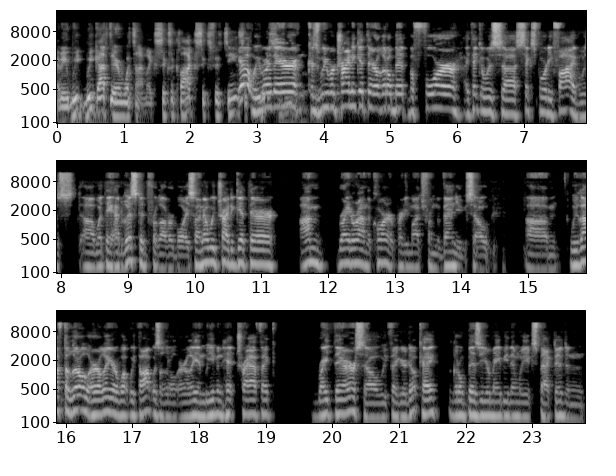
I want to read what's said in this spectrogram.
I mean, we we got there what time? Like six o'clock, six fifteen. Yeah, we were there because we were trying to get there a little bit before. I think it was uh, six forty-five was uh, what they had listed for Loverboy. So I know we tried to get there. I'm right around the corner, pretty much from the venue. So um, we left a little early, or what we thought was a little early, and we even hit traffic right there. So we figured, okay, a little busier maybe than we expected, and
